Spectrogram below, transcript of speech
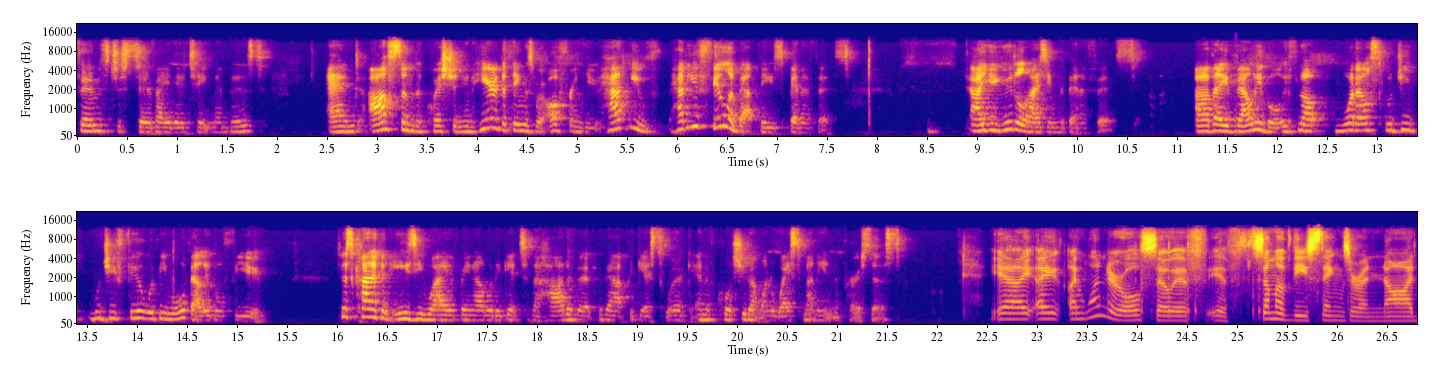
firms to survey their team members and ask them the question and here are the things we're offering you. How do you how do you feel about these benefits? Are you utilizing the benefits? Are they valuable? If not what else would you would you feel would be more valuable for you just kind of an easy way of being able to get to the heart of it without the guesswork. And of course, you don't want to waste money in the process. Yeah, I, I wonder also if if some of these things are a nod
